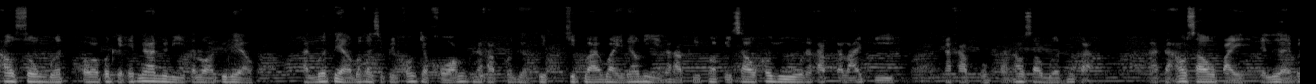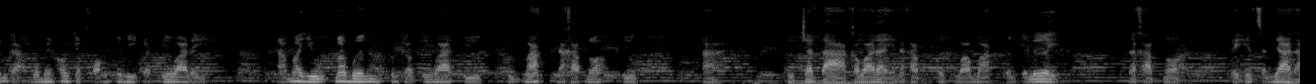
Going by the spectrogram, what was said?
เฮาทรงเบิดเพราะว่าเพิ่นก็เฮ็ดงานอยู่นี่ตลอดอยู่แล้วอันเบิดแล้วมันก็สิเป็นของเจ้าของนะครับเพิ่นก็คิดคิดไว้ไว้แนวนี้นะครับที่ว่าไปเช่าเข้าอยู่นะครับก็หลายปีนะครับผมถ้าเฮาเช่าเบิดมันก็แต่เฮาเช่าไปเรื่อยๆมันก็บ่แม่นของเจ้าของตัวนี้ก็ถือว่าได้ อ่ามาอยู่มาเบิ่งเพิ่นก็ถือว่าถือถือมักนะครับเนาะถืออ่าถือชะตาก็ว่าได้นะครับเพิ่นก็ว่ามักเพิ่นก็เลยนะครับเนาะได้เฮ็ดสัญญาท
